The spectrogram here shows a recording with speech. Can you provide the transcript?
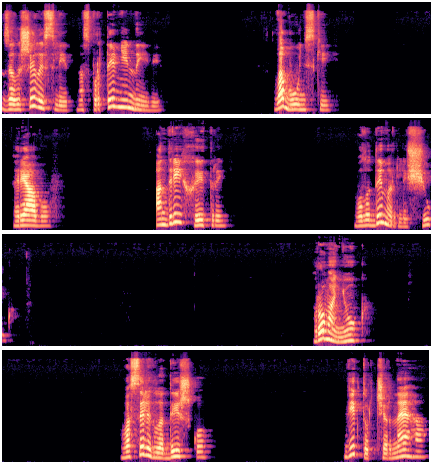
залишили слід на спортивній ниві. Лабунський, Рябов, Андрій Хитрий, Володимир Ліщук, Романюк, Василь Гладишко, Віктор Чернега,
